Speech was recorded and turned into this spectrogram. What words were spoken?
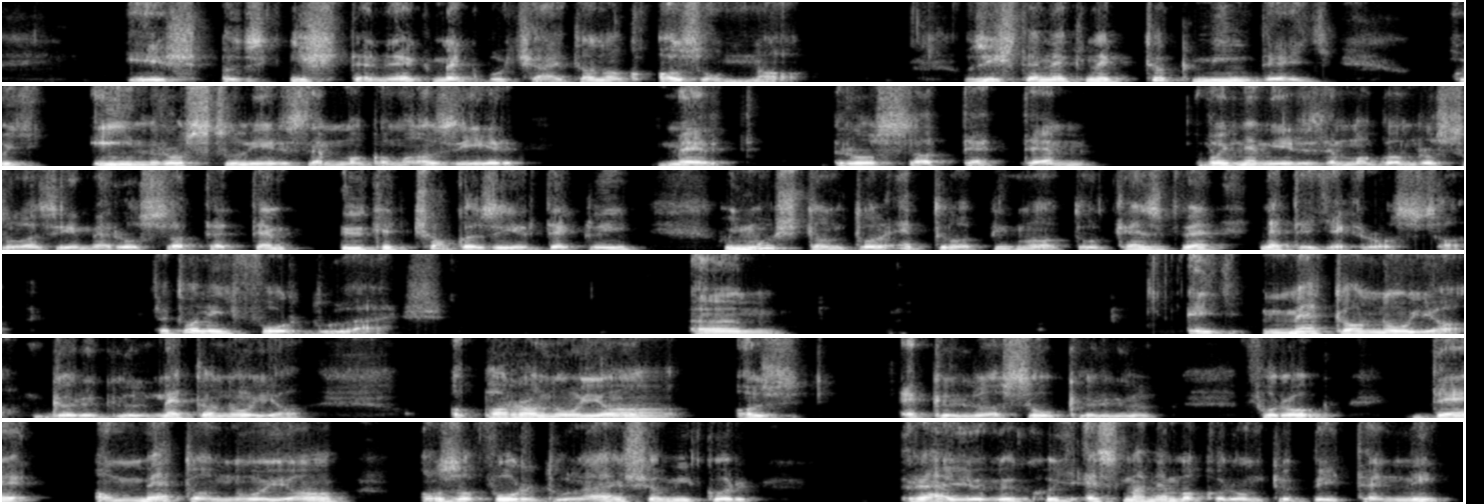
és az Istenek megbocsájtanak azonnal. Az Isteneknek tök mindegy, hogy én rosszul érzem magam azért, mert rosszat tettem, vagy nem érzem magam rosszul azért, mert rosszat tettem, őket csak az érdekli, hogy mostantól, ettől a pillanattól kezdve ne tegyek rosszat. Tehát van egy fordulás. Um, egy metanoia, görögül, metanoia. A paranoia az e körül a szó körül forog, de a metanoia az a fordulás, amikor rájövök, hogy ezt már nem akarom többé tenni,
